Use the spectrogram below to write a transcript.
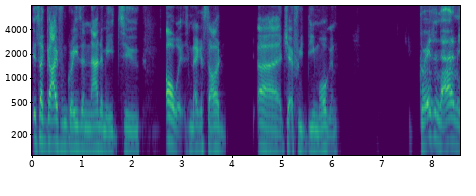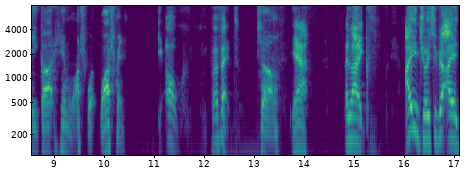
it's a guy from Grey's Anatomy to, oh, it's megastar, uh, Jeffrey Dean Morgan. Grey's Anatomy got him watch what Watchmen. Oh, perfect. So Yeah, and like, I enjoy Super. I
